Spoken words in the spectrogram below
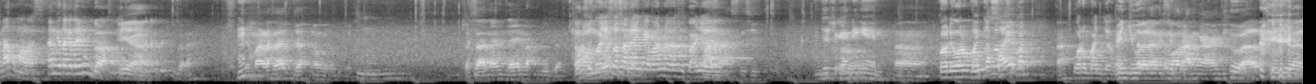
Kenapa malas? Kan kita kita juga. sama Iya. Kita kita juga. Ya malas aja nongkrong. Hmm. Suasana tidak enak juga. Kamu sukanya suasana yang kayak mana sukanya? Panas di situ. Jadi suka yang dingin. Nah, Kalau di warung panjang saya, Pan. Hah? Warung panjang. Yang jual yang orangnya yang jual. Yang jual.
